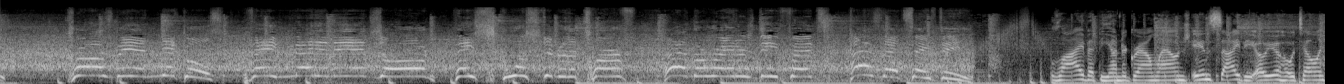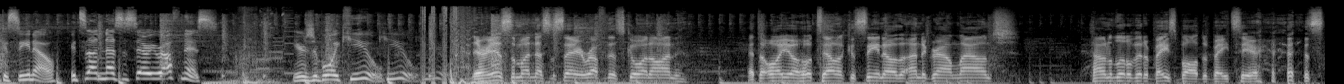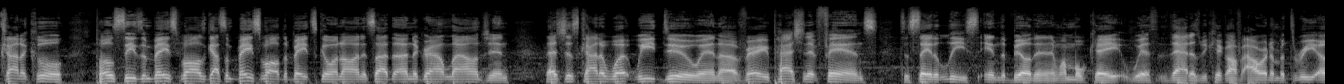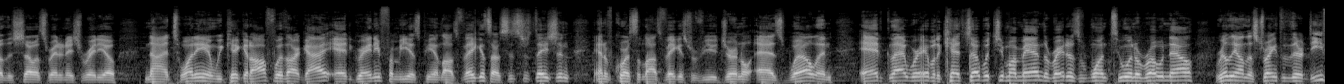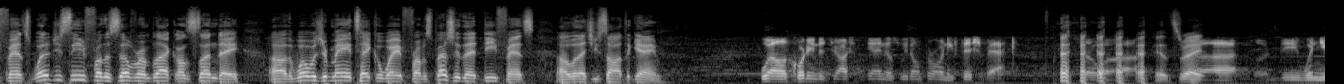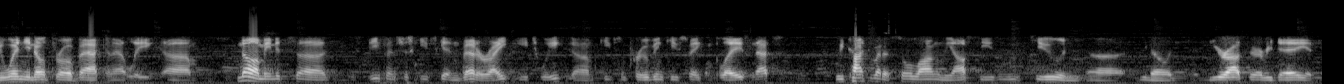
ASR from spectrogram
Crosby and Nichols, they met in the end zone. They squished him to the turf, and the Raiders defense has that safety. Live at the Underground Lounge inside the Oyo Hotel and Casino. It's Unnecessary Roughness. Here's your boy Q. Q. There is some unnecessary roughness going on at the Oyo Hotel and Casino, the Underground Lounge. Having a little bit of baseball debates here. it's kind of cool. Postseason baseball's got some baseball debates going on inside the Underground Lounge, and that's just kind of what we do. And uh, very passionate fans, to say the least, in the building. And I'm okay with that as we kick off hour number three of the show. It's Raider Nation Radio 920. And we kick it off with our guy, Ed Graney from ESPN Las Vegas, our sister station, and of course the Las Vegas Review Journal as well. And Ed, glad we're able to catch up with you, my man. The Raiders have won two in a row now, really on the strength of their defense. What did you see from the Silver and Black on Sunday? Uh, what was your main takeaway from, especially that defense uh, that you saw at the game? Well, according to Josh McDaniels, we don't throw any fish back. So, uh, That's right. Uh, the, when you win, you don't throw it back in that league. Um, no, I mean it's uh, defense just keeps getting better, right? Each week, um, keeps improving, keeps making plays, and that's we talked about it so long in the off season, Q, and uh, you know, and, and you're out there every day, and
